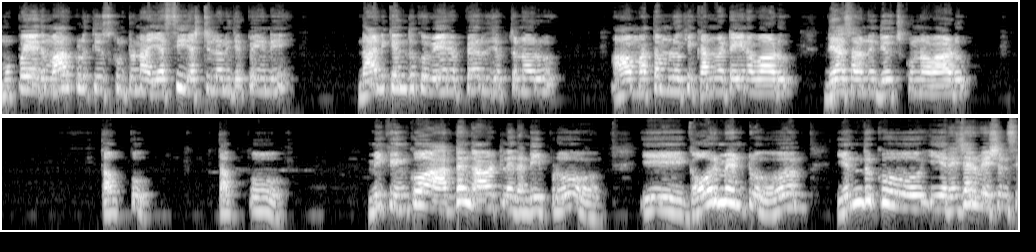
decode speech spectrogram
ముప్పై ఐదు మార్కులు తీసుకుంటున్న ఎస్సీ ఎస్టీలని చెప్పేయండి. దానికెందుకు వేరే పేర్లు చెప్తున్నారు? ఆ మతంలోకి కన్వర్ట్ అయిన వాడు దేశాన్ని దోచుకున్నవాడు తప్పు. తప్పు. మీకు ఇంకో అర్థం కావట్లేదండి. ఇప్పుడు ఈ గవర్నమెంట్ ఎందుకు ఈ రిజర్వేషన్స్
